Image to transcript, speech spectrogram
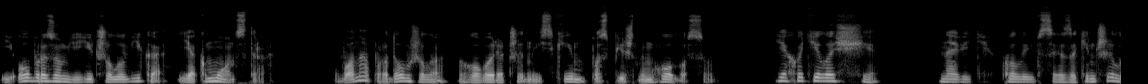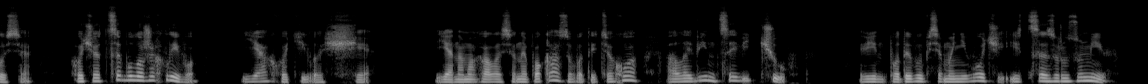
і образом її чоловіка як монстра. Вона продовжила, говорячи низьким, поспішним голосом. Я хотіла ще, навіть коли все закінчилося, хоча це було жахливо, я хотіла ще. Я намагалася не показувати цього, але він це відчув. Він подивився мені в очі і це зрозумів,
